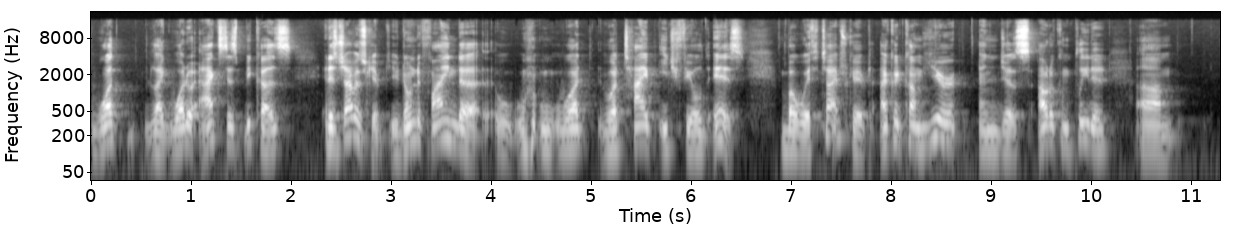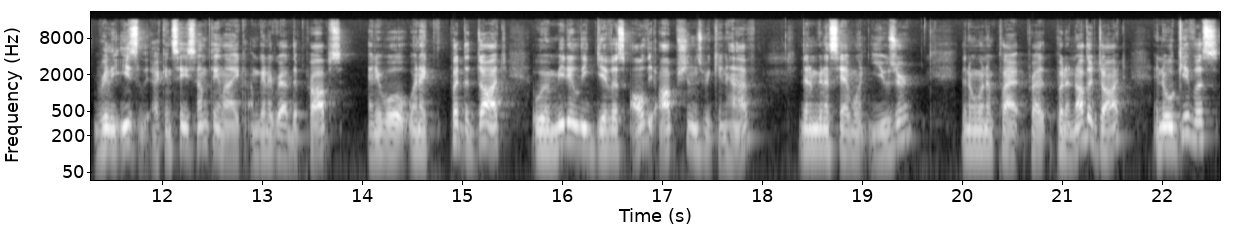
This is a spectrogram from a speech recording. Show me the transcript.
what like what to access because it is JavaScript. You don't define the what what type each field is. But with TypeScript, I could come here and just autocomplete it um, really easily. I can say something like, I'm gonna grab the props, and it will when I put the dot, it will immediately give us all the options we can have. Then I'm gonna say I want user. Then I'm gonna put another dot, and it will give us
